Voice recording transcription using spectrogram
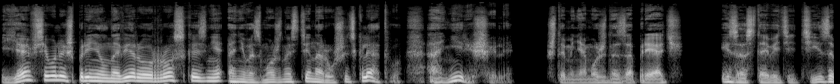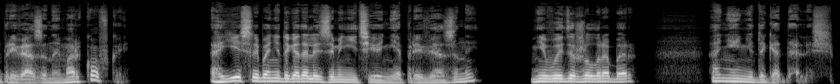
Я всего лишь принял на веру росказни о невозможности нарушить клятву. Они решили, что меня можно запрячь и заставить идти за привязанной морковкой. А если бы они догадались заменить ее непривязанной? Не выдержал Робер. Они не догадались.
